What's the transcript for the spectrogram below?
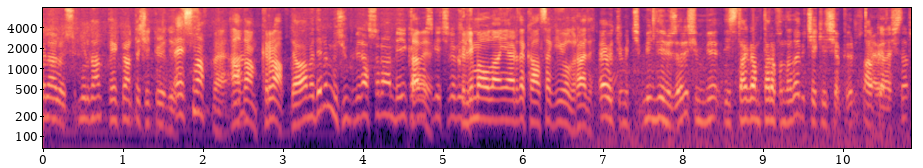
Helal olsun. Buradan tekrar teşekkür ediyoruz. Esnaf be. Adam kral. Devam edelim mi? Çünkü biraz sonra ben beyin kanaması geçirebilirim. Klima olan yerde kalsak iyi olur hadi. Evet Ümit'ciğim bildiğin üzere şimdi Instagram tarafında da bir çekiliş yapıyoruz arkadaşlar.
